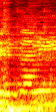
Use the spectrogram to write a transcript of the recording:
Kita.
